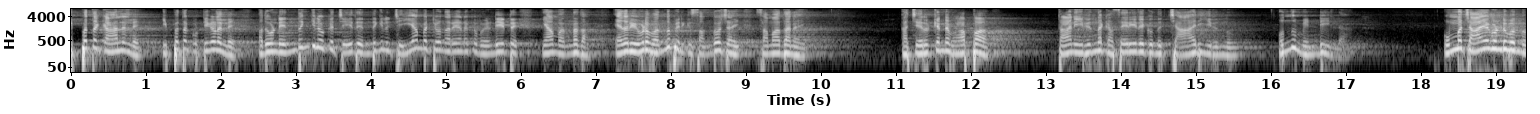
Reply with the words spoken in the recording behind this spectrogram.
ഇപ്പോഴത്തെ കാലല്ലേ ഇപ്പോഴത്തെ കുട്ടികളല്ലേ അതുകൊണ്ട് എന്തെങ്കിലുമൊക്കെ ചെയ്ത് എന്തെങ്കിലും ചെയ്യാൻ പറ്റുമോ അറിയാനൊക്കെ വേണ്ടിയിട്ട് ഞാൻ വന്നതാണ് ഏതായാലും ഇവിടെ വന്നപ്പോൾ എനിക്ക് സന്തോഷമായി സമാധാനമായി ആ ചെറുക്കന്റെ വാപ്പ താൻ ഇരുന്ന കസേരയിലേക്കൊന്ന് ചാരിയിരുന്നു. ഒന്നും മിണ്ടിയില്ല. ഉമ്മ ചായ കൊണ്ടുവന്നു.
